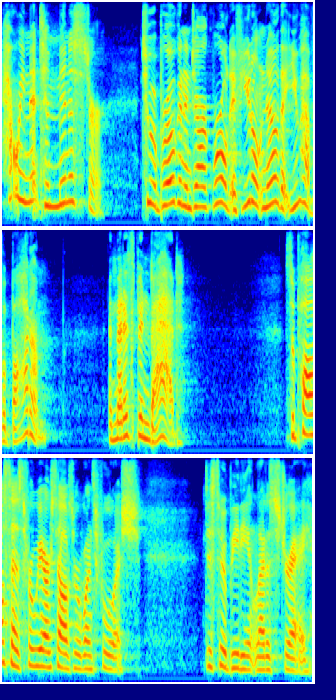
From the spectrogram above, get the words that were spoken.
how are we meant to minister to a broken and dark world if you don't know that you have a bottom and that it's been bad? So, Paul says, For we ourselves were once foolish disobedient, led astray,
